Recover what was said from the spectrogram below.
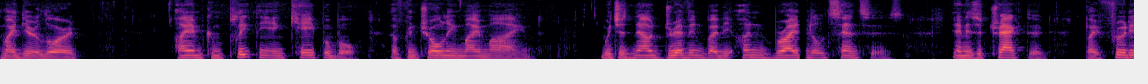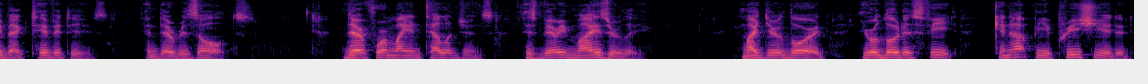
My dear Lord, I am completely incapable of controlling my mind, which is now driven by the unbridled senses and is attracted by fruitive activities and their results. Therefore, my intelligence is very miserly. My dear Lord, your lotus feet cannot be appreciated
